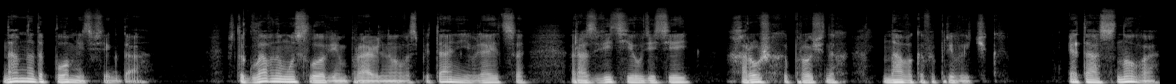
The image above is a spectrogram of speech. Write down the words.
Нам надо помнить всегда, что главным условием правильного воспитания является развитие у детей хороших и прочных навыков и привычек. Это основа,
